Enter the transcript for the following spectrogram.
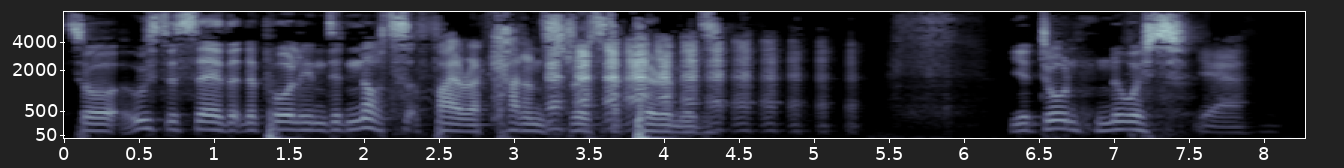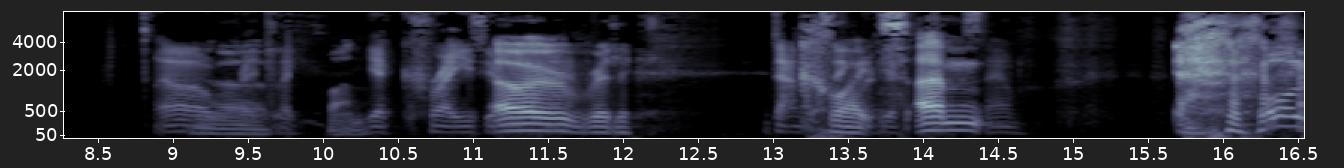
So who's to say that Napoleon did not fire a cannon straight at the pyramid? You don't know it. Yeah. Oh, uh, Ridley. Fun. You're crazy. Oh, man. Ridley. Damn Quite. Um, Paul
